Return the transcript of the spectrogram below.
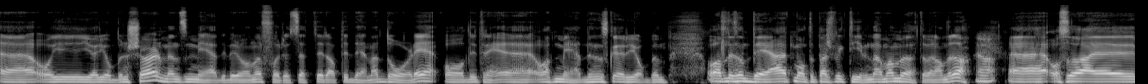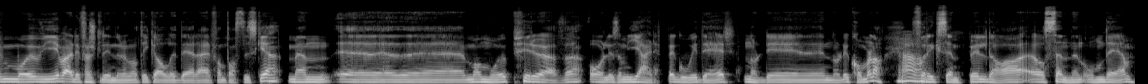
og gjør jobben sjøl, mens mediebyråene forutsetter at ideen er dårlig og, de treng, eh, og at mediene skal gjøre jobben. Og at liksom det er på en måte perspektiven der man møter hverandre. Ja. Og så må jo vi være de første til å innrømme at ikke alle ideer er fantastiske, men man må jo prøve å liksom hjelpe gode ideer når de, når de kommer. Da. Ja. Eksempel da å sende en ond DM.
